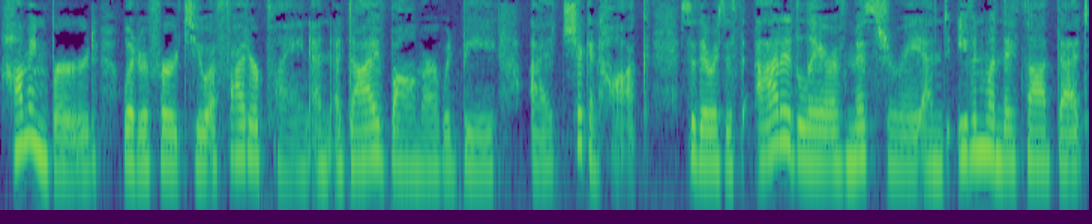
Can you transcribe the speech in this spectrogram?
hummingbird would refer to a fighter plane and a dive bomber would be a chicken hawk. So there was this added layer of mystery and even when they thought that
